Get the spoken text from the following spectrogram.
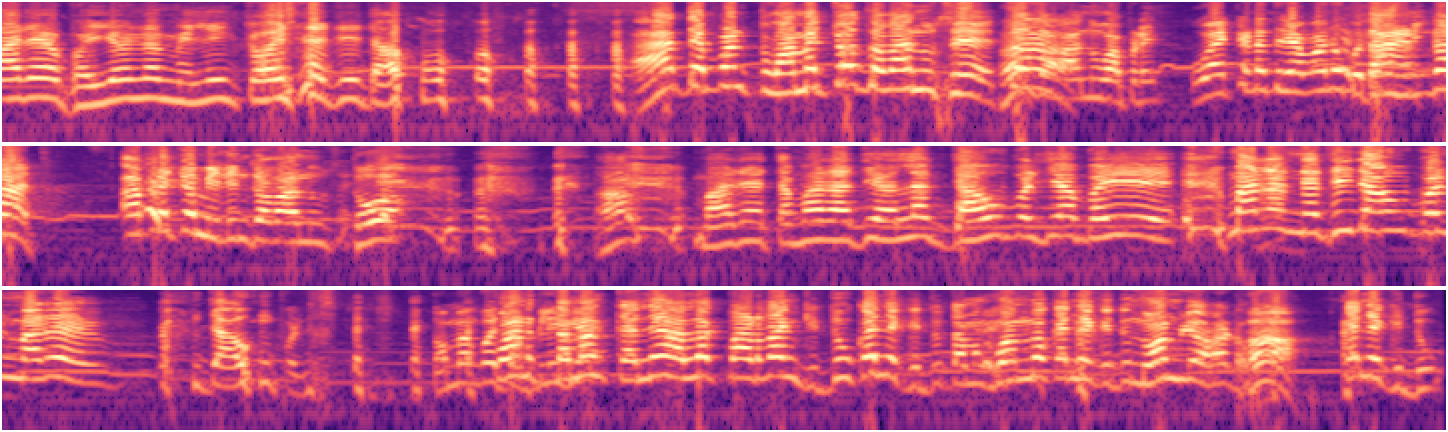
મારે ભાઈઓને મિલિંગ ચોઈ નથી જાવ હા તે પણ તું અમે ચો જવાનું છે? ચો જવાનું આપણે? ઓયકડે જ રહેવાનું બધા અંગાત આપણે ચો મિલિંગ જવાનું છે? તો? હા? મારે તમારાથી અલગ જાવું પડશે ભાઈ. મારે નથી જાવું પણ મારે જાવું પડશે. તમે કોઈ પણ તમે કને અલગ પાડવાનું કીધું કને કીધું? તમે ગોમમાં કને કીધું? નોમ લ્યો હડો. હા. કને કીધું?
